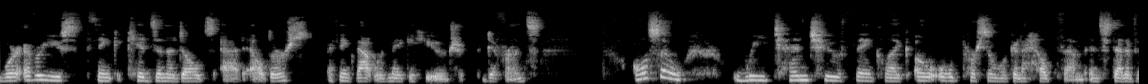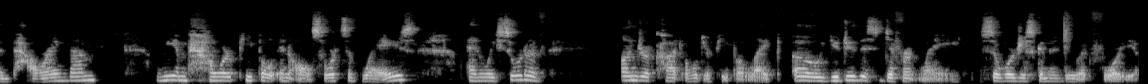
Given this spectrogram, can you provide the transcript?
wherever you think kids and adults add elders, I think that would make a huge difference. Also, we tend to think like, oh, old person, we're going to help them instead of empowering them. We empower people in all sorts of ways and we sort of undercut older people like, oh, you do this differently. So we're just going to do it for you,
